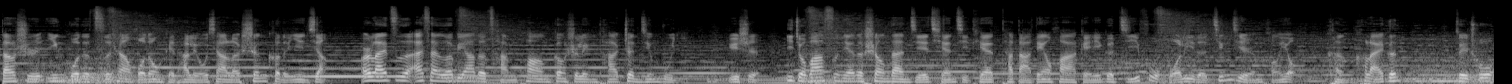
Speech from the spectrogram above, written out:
当时英国的慈善活动给他留下了深刻的印象，而来自埃塞俄比亚的惨况更是令他震惊不已。于是，一九八四年的圣诞节前几天，他打电话给一个极富活力的经纪人朋友肯克莱根。最初，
